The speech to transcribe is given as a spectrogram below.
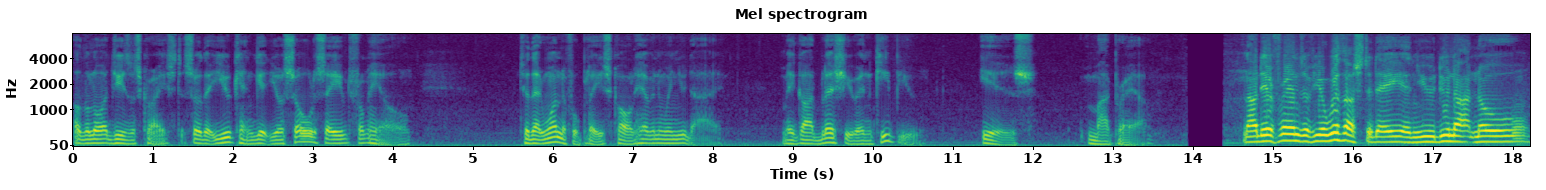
of the Lord Jesus Christ so that you can get your soul saved from hell to that wonderful place called heaven when you die. May God bless you and keep you, is my prayer. Now, dear friends, if you're with us today and you do not know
